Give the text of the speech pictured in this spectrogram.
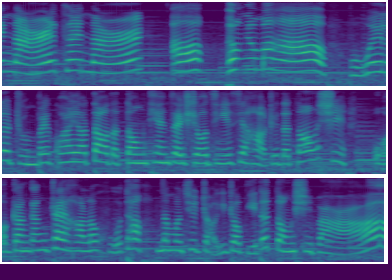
在哪儿？在哪儿？哦，朋友们好！我为了准备快要到的冬天，再收集一些好吃的东西。我刚刚摘好了胡桃，那么去找一找别的东西吧。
